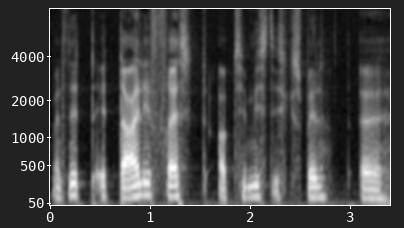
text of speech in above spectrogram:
men sådan et, et dejligt, friskt, optimistisk spil øh,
